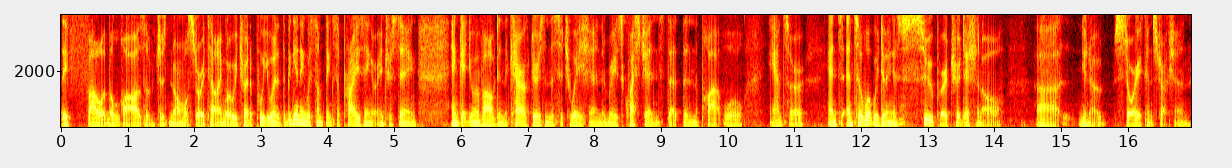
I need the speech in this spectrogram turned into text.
They follow the laws of just normal storytelling, where we try to pull you in at the beginning with something surprising or interesting, and get you involved in the characters and the situation, and raise questions that then the plot will answer. And and so what we're doing is super traditional, uh, you know, story construction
